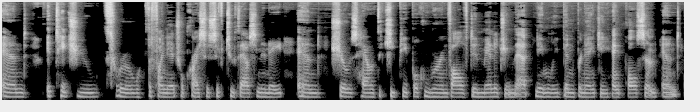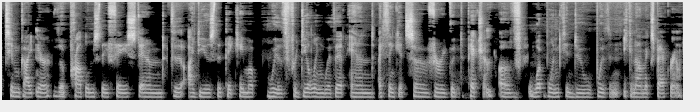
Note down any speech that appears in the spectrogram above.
And it takes you through the financial crisis of 2008 and shows how the key people who were involved in managing that, namely Ben Bernanke, Hank Paulson, and Tim Geithner, the problems they faced and the ideas that they came up with for dealing with it. And I think it's a very good depiction of what one can do with an economics background.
